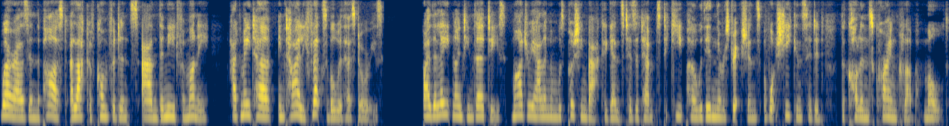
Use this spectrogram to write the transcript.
Whereas in the past, a lack of confidence and the need for money had made her entirely flexible with her stories. By the late 1930s, Margery Allingham was pushing back against his attempts to keep her within the restrictions of what she considered the Collins Crime Club mould.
